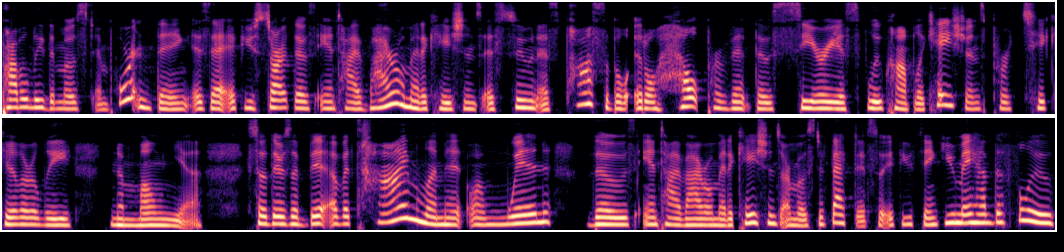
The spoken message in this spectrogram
probably the most important thing is that if you start those antiviral medications as soon as possible, it'll help prevent those serious flu complications, particularly pneumonia. So there's a bit of a time limit on when those antiviral medications are most effective. So if you think you may have the flu,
